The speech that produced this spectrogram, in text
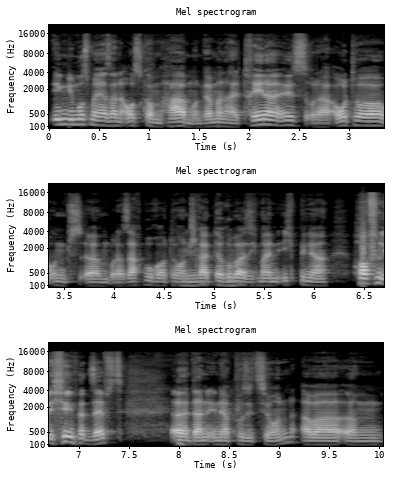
irgendwie muss man ja sein Auskommen haben. Und wenn man halt Trainer ist oder Autor und, ähm, oder Sachbuchautor und mhm. schreibt darüber, mhm. also ich meine, ich bin ja hoffentlich irgendwann selbst äh, dann in der Position, aber ähm,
